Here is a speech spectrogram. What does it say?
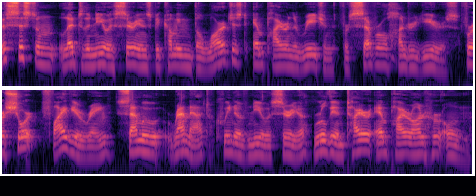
This system led to the Neo Assyrians becoming the largest empire in the region for several hundred years. For a short five year reign, Samu Ramat, queen of Neo Assyria, ruled the entire empire on her own.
